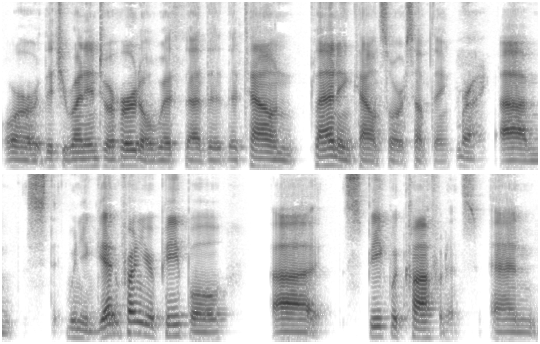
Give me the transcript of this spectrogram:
or that you run into a hurdle with uh, the the town planning council or something Right. um, st- when you get in front of your people, uh, speak with confidence, and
